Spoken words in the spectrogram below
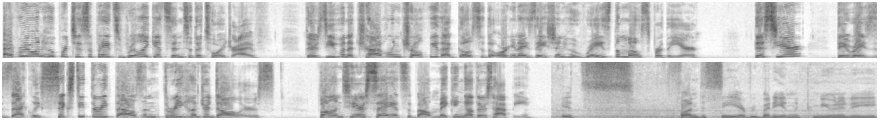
Everyone who participates really gets into the toy drive. There's even a traveling trophy that goes to the organization who raised the most for the year. This year, they raised exactly $63,300. Volunteers say it's about making others happy. It's fun to see everybody in the community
